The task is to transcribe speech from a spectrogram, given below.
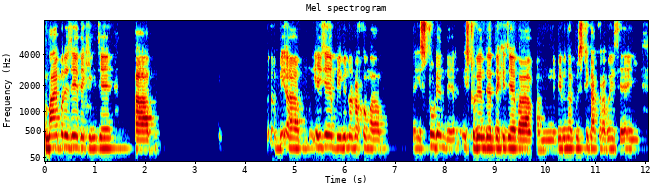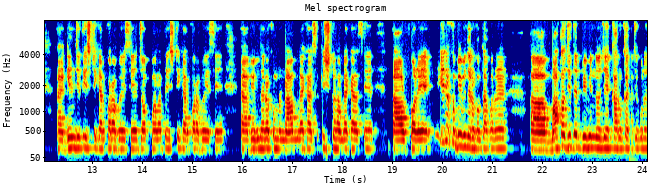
মায়াপুরে যে দেখি যে এই যে বিভিন্ন রকম স্টুডেন্টদের স্টুডেন্টদের দেখি যে, বা বিভিন্ন রকম স্টিকার করা হয়েছে। এই গেঞ্জিতে স্টিকার করা হয়েছে, জপমালাতে স্টিকার করা হয়েছে বিভিন্ন রকম নাম লেখা আছে, কৃষ্ণ নাম লেখা আছে, তারপরে এরকম বিভিন্ন রকম, তারপরে মাতাজিদের বিভিন্ন যে কারুকার্যগুলো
